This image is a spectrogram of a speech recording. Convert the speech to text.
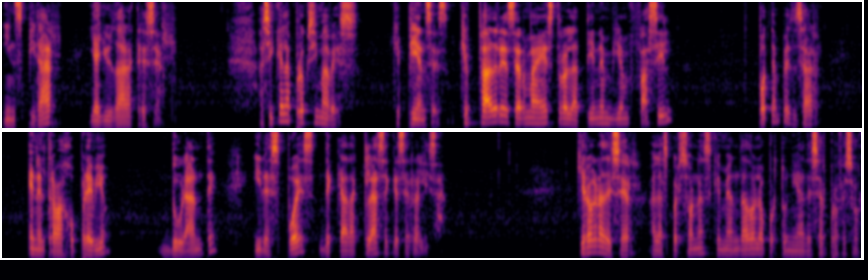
inspirar y ayudar a crecer. Así que la próxima vez que pienses que padre ser maestro la tienen bien fácil, ponte a pensar en el trabajo previo, durante y después de cada clase que se realiza. Quiero agradecer a las personas que me han dado la oportunidad de ser profesor,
